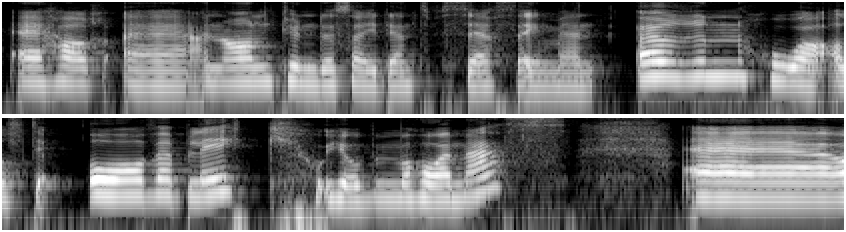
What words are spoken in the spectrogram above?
Jeg har en annen kunde som identifiserer seg med en ørn. Hun har alltid overblikk. Hun jobber med HMS. Eh,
